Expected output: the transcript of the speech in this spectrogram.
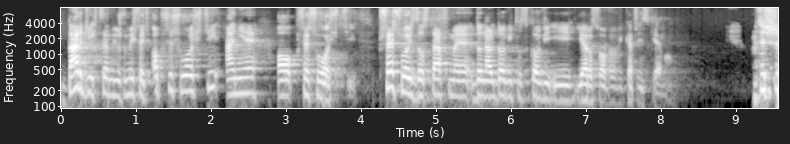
bardziej chcemy już myśleć o przyszłości, a nie o przeszłości. Przeszłość zostawmy Donaldowi Tuskowi i Jarosławowi Kaczyńskiemu. Chociaż,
